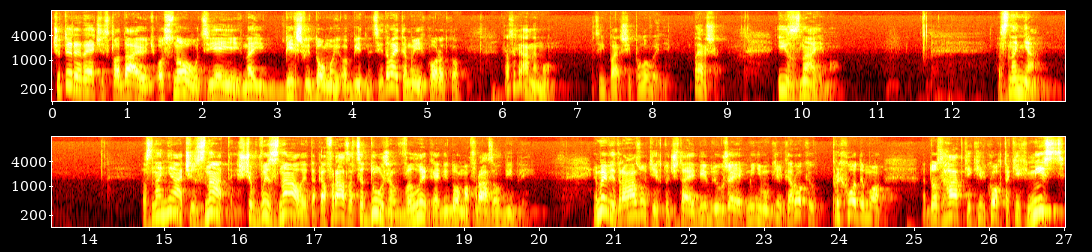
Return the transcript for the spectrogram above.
Чотири речі складають основу цієї найбільш відомої обітниці. І давайте ми їх коротко розглянемо в цій першій половині. Перше. І знаємо. Знання. Знання чи знати, щоб ви знали, така фраза це дуже велика і відома фраза в Біблії. І ми відразу, ті, хто читає Біблію, вже як мінімум кілька років, приходимо до згадки кількох таких місць,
